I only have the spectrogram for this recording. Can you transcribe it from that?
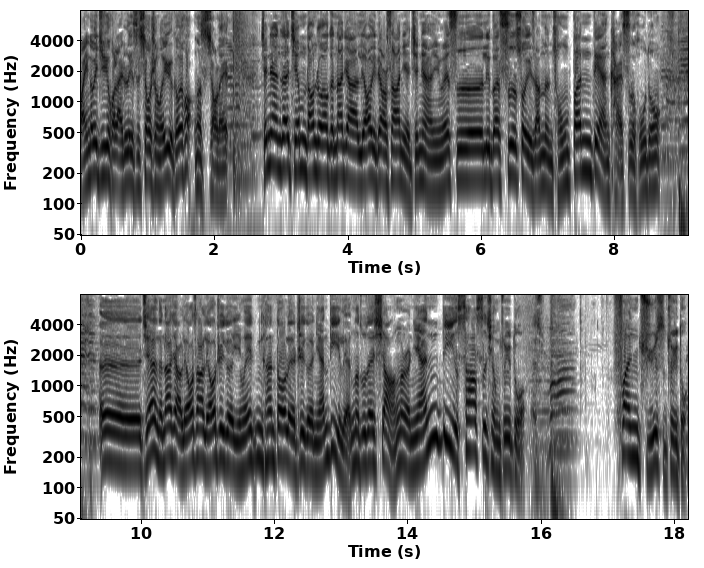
欢迎各位继续回来，这里是笑声雷雨，各位好，我是小雷。今天在节目当中要跟大家聊一点啥呢？今天因为是礼拜四，所以咱们从半点开始互动。呃，今天跟大家聊啥？聊这个，因为你看到了这个年底了，我就在想，我说年底啥事情最多？饭局是最多。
